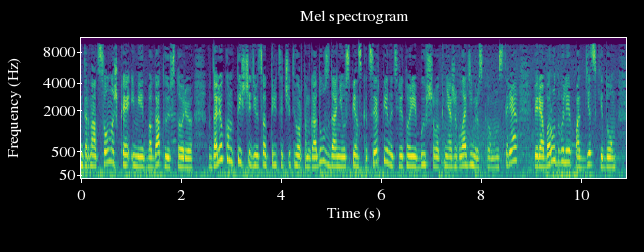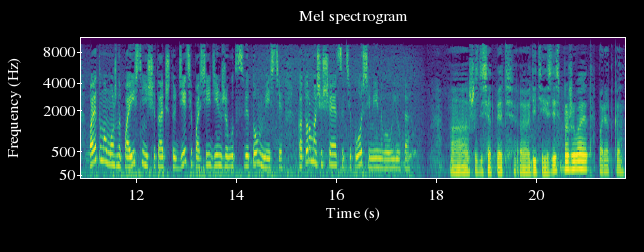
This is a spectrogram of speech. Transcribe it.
интернат «Солнышко» имеет богатую историю. В далеком 1934 году здание Успенской церкви на территории бывшего княжа Владимирского монастыря переоборудовали под детский дом. Поэтому можно поистине считать, что дети по сей день живут в святом месте, в котором ощущается тепло семейного уюта. 65 а, э, детей здесь проживает, порядка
